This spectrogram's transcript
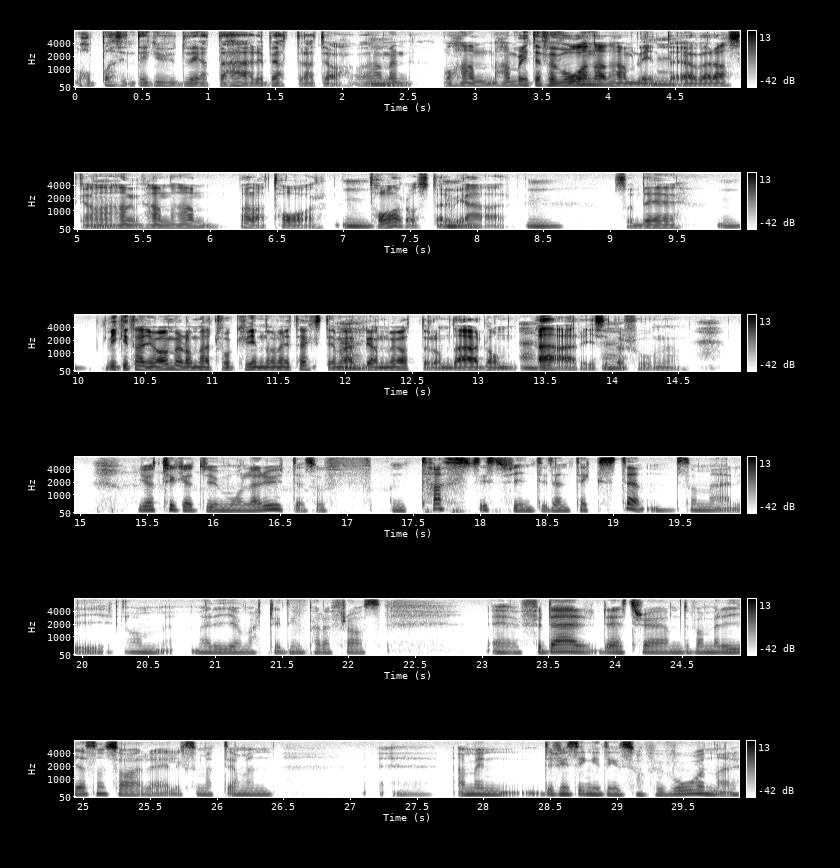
hoppas inte Gud vet det här är bättre att jag... Ja, Mm. men, och han, han blir inte förvånad, han blir inte Nej. överraskad. Mm. Han, han, han bara tar, Mm. tar oss där vi Mm. är. Mm. Så det, Mm. vilket han gör med de här två kvinnorna i texten, Ja. verkligen möter dem där de Ja. är i situationen. Jag tycker att du målar ut det så fantastiskt fint i den texten som är i om Maria och Marta i din parafras. Eh, för där, där tror jag om det var Maria som sa det, liksom att ja, men, ja, men, det finns ingenting som förvånar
